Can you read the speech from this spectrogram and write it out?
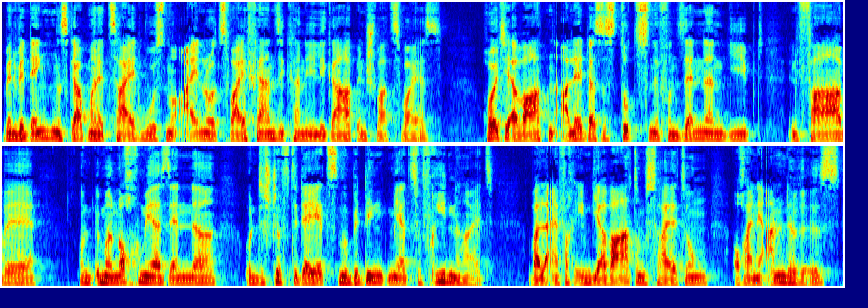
Wenn wir denken, es gab mal eine Zeit, wo es nur ein oder zwei Fernsehkanäle gab in Schwarz-Weiß. Heute erwarten alle, dass es Dutzende von Sendern gibt, in Farbe, und immer noch mehr Sender und es stiftet ja jetzt nur bedingt mehr Zufriedenheit, weil einfach eben die Erwartungshaltung auch eine andere ist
